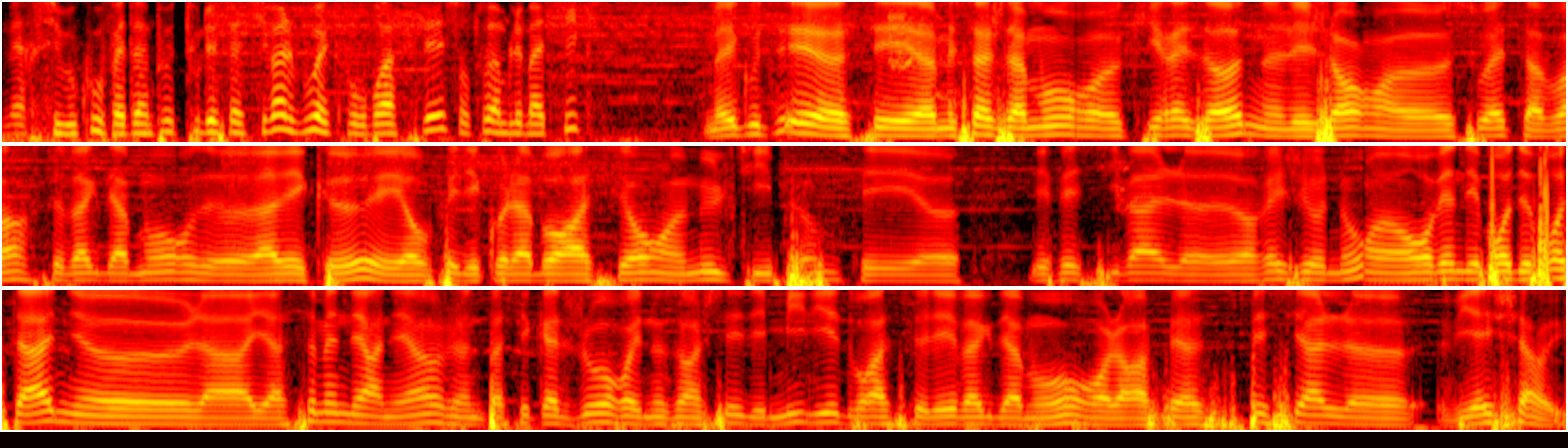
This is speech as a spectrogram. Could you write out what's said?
Merci beaucoup, vous faites un peu tous les festivals, vous avec vos bracelets, surtout emblématiques. Bah écoutez, euh, c'est un message d'amour qui résonne. Les gens souhaitent avoir ce vague d'amour avec eux et on fait des collaborations multiples. C'est euh, des festivals euh, régionaux. Euh, On revient des de Bretagne. euh, là, il y a la semaine dernière, je viens de passer 4 jours, ils nous ont acheté des milliers de bracelets vague d'amour. On leur a fait un spécial euh, vieille charrue.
